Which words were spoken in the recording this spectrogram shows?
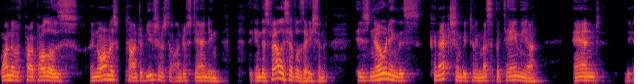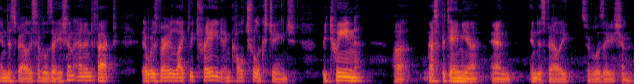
one of Parpola's enormous contributions to understanding the Indus Valley civilization is noting this connection between Mesopotamia and the Indus Valley civilization. And in fact, there was very likely trade and cultural exchange between uh, Mesopotamia and Indus Valley civilization.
